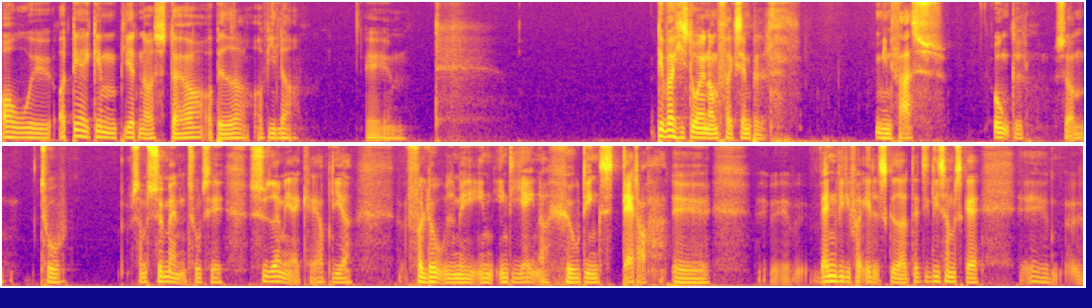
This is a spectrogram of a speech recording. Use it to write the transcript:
Og, øh, og derigennem bliver den også større og bedre og vildere. Øh, det var historien om for eksempel min fars onkel, som tog som sømand tog til Sydamerika og bliver forlovet med en indianer høvdings datter. Øh, øh, vanvittigt forelskede, og da de ligesom skal øh, øh,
